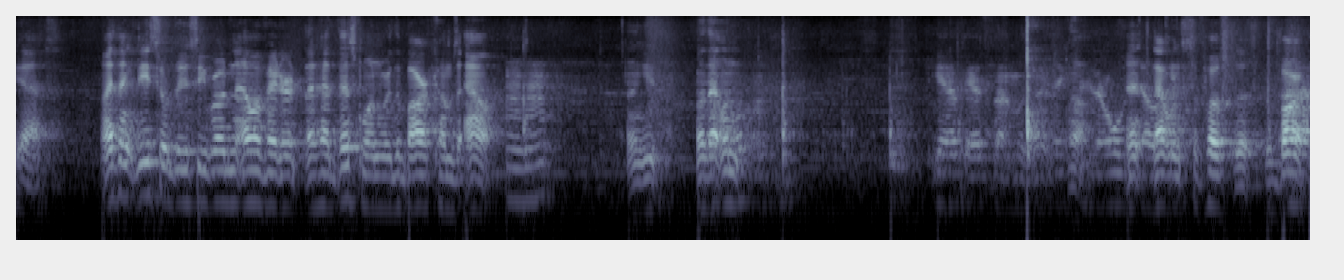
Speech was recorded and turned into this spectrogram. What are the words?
Yes. I think Diesel Ducy rode an elevator that had this one where the bar comes out. Mm-hmm. And you, oh, that one, Yeah, okay, that's not moving. Think oh, they're old. that, that one's supposed to, the bar, Uh,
